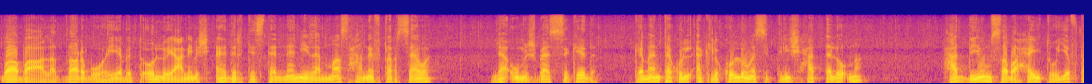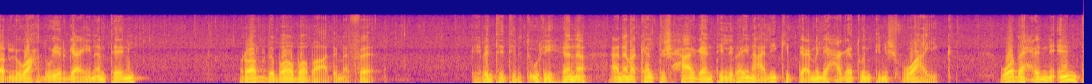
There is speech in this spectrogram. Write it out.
بابا على الضرب وهي بتقول له يعني مش قادر تستناني لما أصحى نفطر سوا؟ لا ومش بس كده كمان تاكل الأكل كله ما سبتليش حتى لقمة؟ حد يوم صباحيته يفطر لوحده ويرجع ينام تاني؟ رد بابا بعد ما فاق. يا بنتي انت بتقولي هنا أنا ما أكلتش حاجة انت اللي باين عليكي بتعملي حاجات وانت مش في وعيك. واضح إن انت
